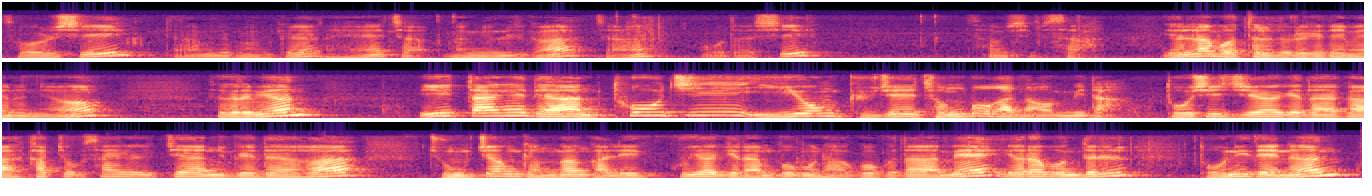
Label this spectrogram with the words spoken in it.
서울시 자 한번 볼게요. 네, 자 명륜리가 자 5-34 열람 버튼을 누르게 되면은요. 자 그러면 이 땅에 대한 토지 이용 규제 정보가 나옵니다. 도시 지역에다가 가축 사육 제한구에다가 중점 경관 관리 구역이라는 부분하고 그 다음에 여러분들 돈이 되는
